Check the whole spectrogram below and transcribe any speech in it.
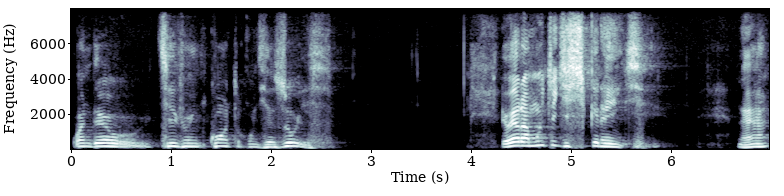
quando eu tive um encontro com Jesus, eu era muito descrente, né?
